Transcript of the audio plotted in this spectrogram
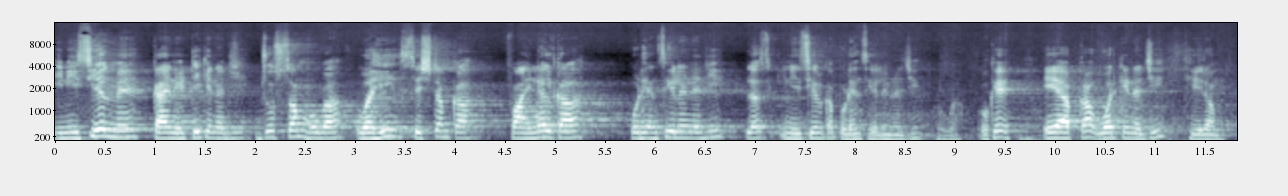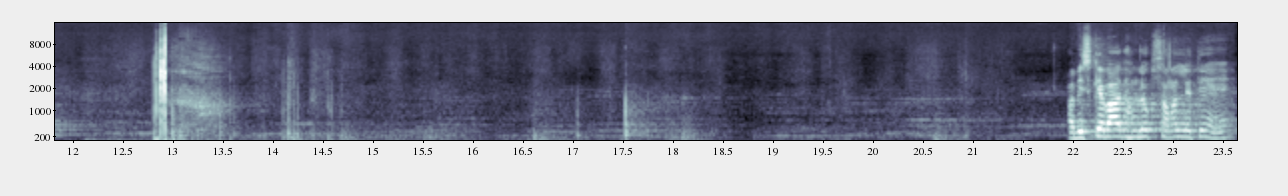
इनिशियल में काइनेटिक एनर्जी जो सम होगा, वही सिस्टम का फाइनल का पोटेंशियल एनर्जी प्लस इनिशियल का पोटेंशियल एनर्जी होगा। ओके ये आपका वर्क एनर्जी थ्योरम अब इसके बाद हम लोग समझ लेते हैं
